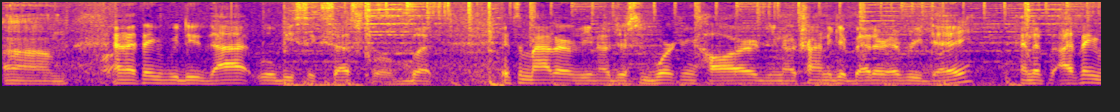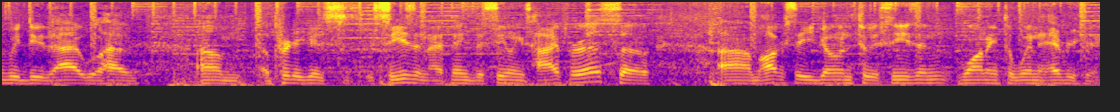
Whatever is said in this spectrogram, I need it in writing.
um, and I think if we do that, we'll be successful. But it's a matter of you know just working hard, you know, trying to get better every day. And if, I think if we do that, we'll have um, a pretty good season. I think the ceiling's high for us. So um, obviously, you go into a season wanting to win everything.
